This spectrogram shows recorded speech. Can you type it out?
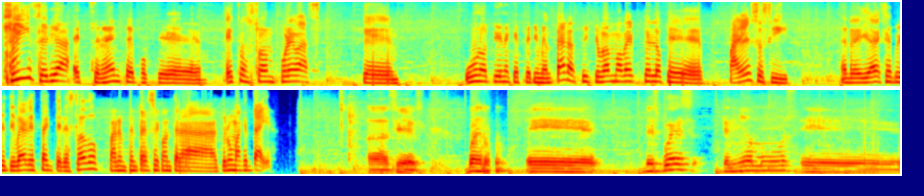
Sí, sería excelente porque estas son pruebas que uno tiene que experimentar, así que vamos a ver qué es lo que parece, si en realidad el jefe tribal está interesado para enfrentarse contra Drew McIntyre. Así es. Bueno, eh, después teníamos eh,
